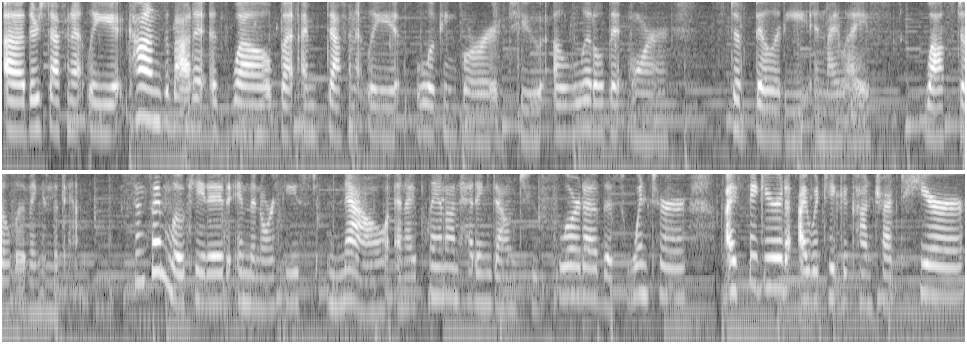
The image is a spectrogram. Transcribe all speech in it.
Uh, there's definitely cons about it as well, but I'm definitely looking forward to a little bit more stability in my life while still living in the van. Since I'm located in the Northeast now and I plan on heading down to Florida this winter, I figured I would take a contract here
